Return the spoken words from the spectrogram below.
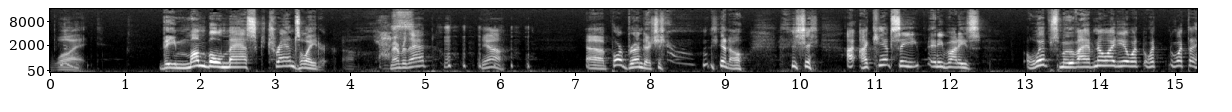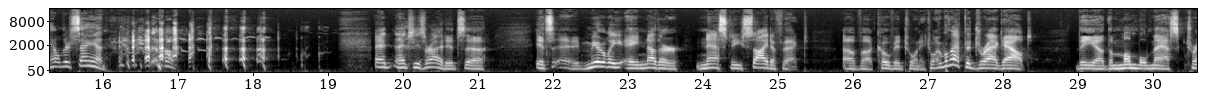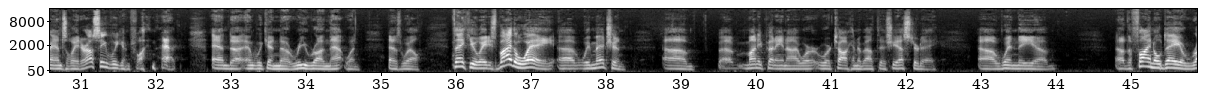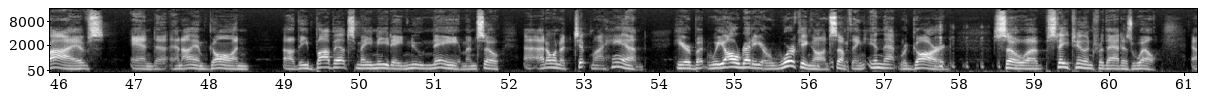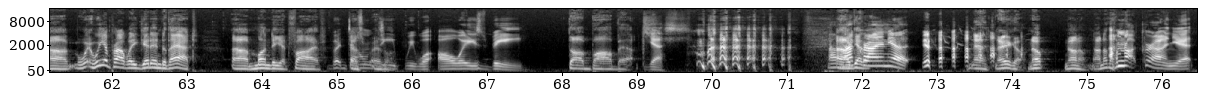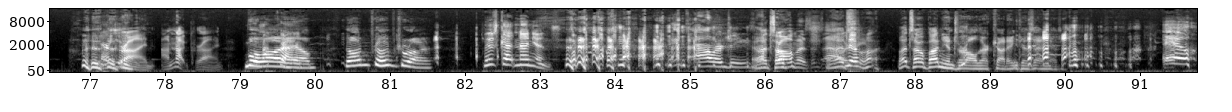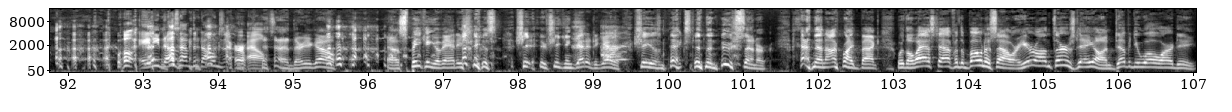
What? The Mumble Mask Translator. Oh, yes. Remember that? yeah. Uh, poor Brenda. She, you know, I, I can't see anybody's lips move. I have no idea what, what, what the hell they're saying. and, and she's right. It's, uh, it's uh, merely another nasty side effect of uh, COVID 2020. We'll have to drag out the uh, the mumble mask translator. I'll see if we can find that, and uh, and we can uh, rerun that one as well. Thank you, ladies. By the way, uh, we mentioned um, uh, Moneypenny and I were, were talking about this yesterday. Uh, when the uh, uh, the final day arrives and uh, and I am gone, uh, the Bobettes may need a new name, and so I don't want to tip my hand here, but we already are working on something in that regard. So uh, stay tuned for that as well. Uh, we, we can probably get into that uh, Monday at five. But down as, as deep, well. we will always be the Bobettes. Yes. I'm uh, not crying yet. nah, there you go. Nope. No, no, none of that. I'm not crying yet. You're crying. I'm not crying. Well, not I crying. am. I'm, I'm crying. Who's cutting onions? allergies. Let's I hope, promise. Let's, let's, hope onions are all they're cutting. Cause. Ew. well, Annie does have the dogs at her house. there you go. Uh, speaking of Annie, she is she if she can get it together, she is next in the news center, and then I'm right back with the last half of the bonus hour here on Thursday on WORD.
